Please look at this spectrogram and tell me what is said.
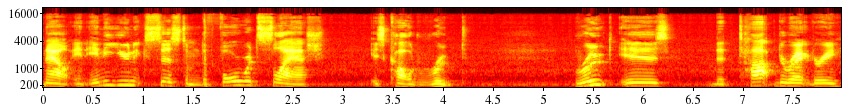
Now, in any Unix system, the forward slash is called root. Root is the top directory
